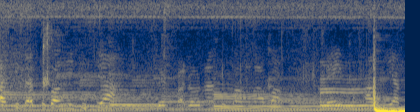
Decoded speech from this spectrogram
Dah kita tukang itu siang. Pak Dona tukang lawak. Eh, kalian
